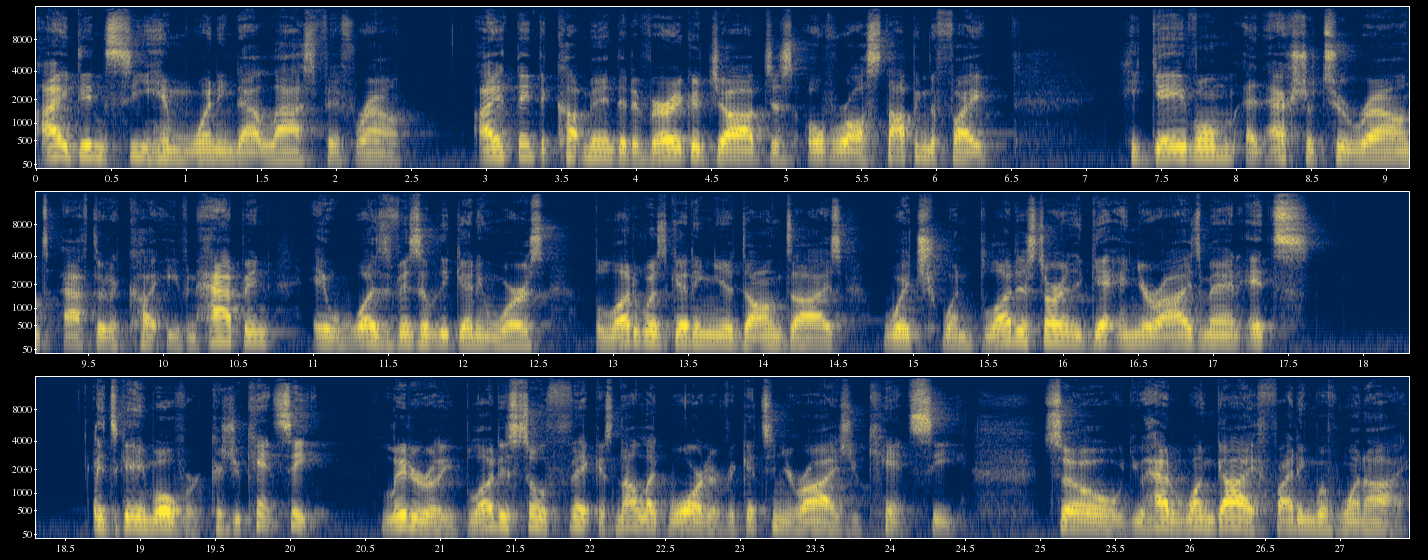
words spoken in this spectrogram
I didn't see him winning that last fifth round. I think the Cutman did a very good job just overall stopping the fight. He gave him an extra two rounds after the cut even happened. It was visibly getting worse. Blood was getting in Yadong's eyes, which when blood is starting to get in your eyes, man, it's it's game over because you can't see. Literally, blood is so thick, it's not like water. If it gets in your eyes, you can't see. So you had one guy fighting with one eye.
